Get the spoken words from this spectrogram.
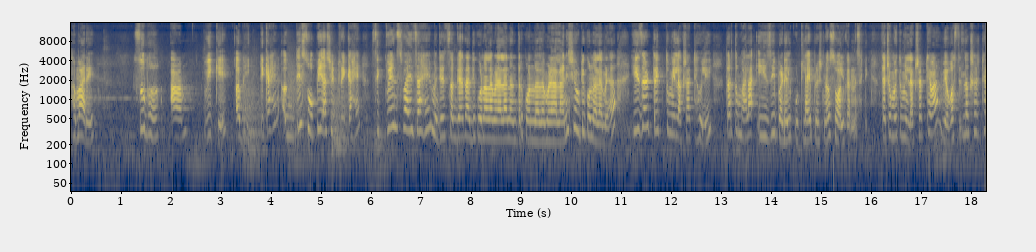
हमारे शुभ आम विके अभि. ठीक आहे? अगदी सोपी अशी ट्रिक आहे. सिक्वेन्स वाईज आहे. म्हणजे सगळ्यात आधी कोणाला मिळाला नंतर कोणाला मिळाला आणि शेवटी कोणाला मिळाला. ही जर ट्रिक तुम्ही लक्षात ठेवली तर तुम्हाला इझी पडेल कुठलाही प्रश्न सॉल्व्ह करण्यासाठी. त्याच्यामुळे तुम्ही लक्षात ठेवा व्यवस्थित लक्षात ठेवा.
